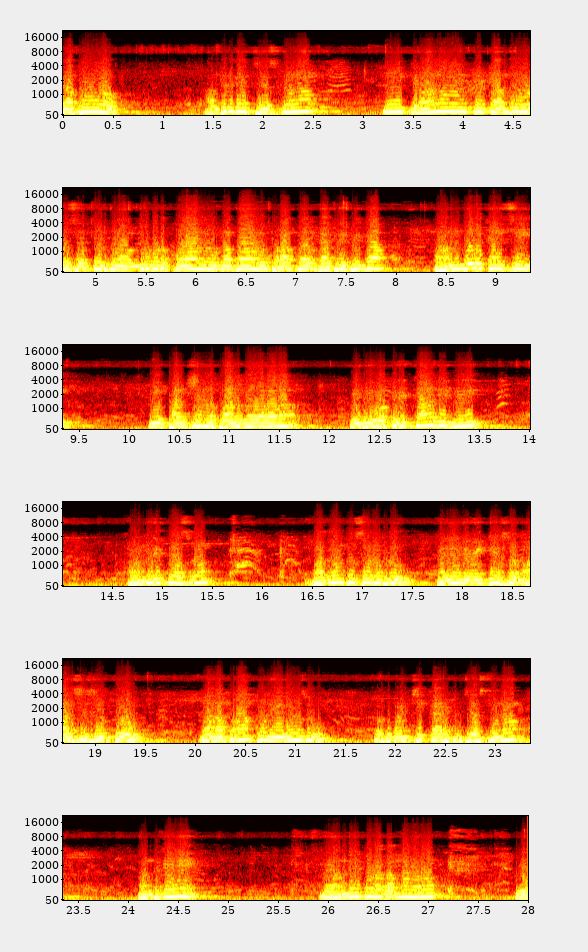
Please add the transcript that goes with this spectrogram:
గతంలో అంతర్గతం చేసుకున్నాం. ఈ గ్రామంలో ఉన్నటువంటి అందరూ కూడా సత్యర్థులు అందరూ కూడా కులాలు మతాలు ప్రాంతాలకు అతీతంగా అందరూ కలిసి ఈ ఫంక్షన్లో పాల్గొనాలా. ఇది ఒకరికి కాదు ఇది. అందరి కోసం భగవంత స్వరూపుడు కళ్యాణ వెంకటేశ్వర ఆశీస్సులతో మన ప్రాంతం ఈరోజు ఒక మంచి కార్యక్రమం చేస్తున్నాం. అందుకని మీ అందరూ కూడా రమ్మనడం ఈ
